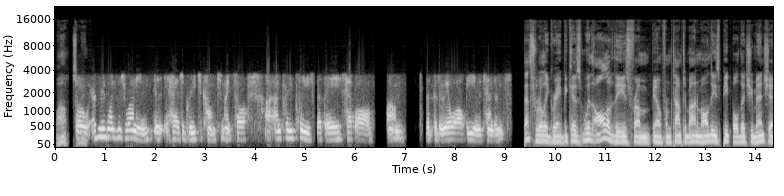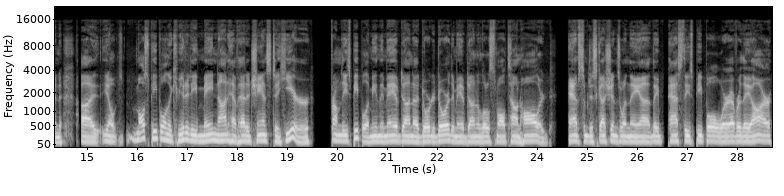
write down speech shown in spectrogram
Wow. So everyone who's running has agreed to come tonight. So I'm pretty pleased that they have all, um, that they will all be in attendance. That's really great because with all of these from you know from top to bottom, all these people that you mentioned, uh, you know, most people in the community may not have had a chance to hear from these people. I mean, they may have done a door to door, they may have done a little small town hall, or have some discussions when they uh, they pass these people wherever they are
